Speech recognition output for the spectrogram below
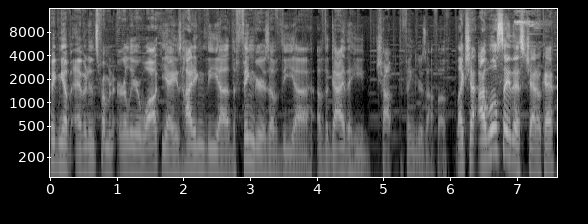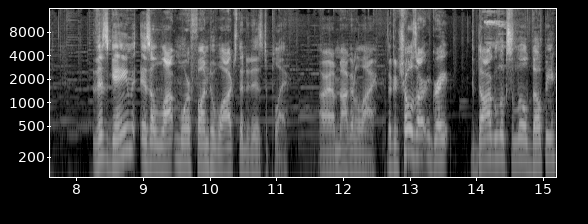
Picking up evidence from an earlier walk. Yeah, he's hiding the uh, the fingers of the uh, of the guy that he chopped the fingers off of. Like, I will say this, chat. Okay, this game is a lot more fun to watch than it is to play. All right, I'm not gonna lie. The controls aren't great. The dog looks a little dopey.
